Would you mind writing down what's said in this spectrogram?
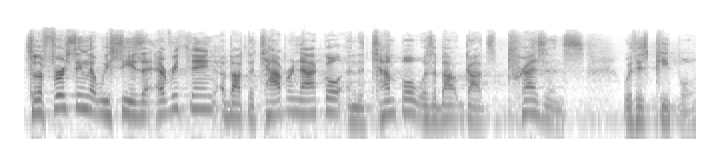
so, the first thing that we see is that everything about the tabernacle and the temple was about God's presence with his people.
